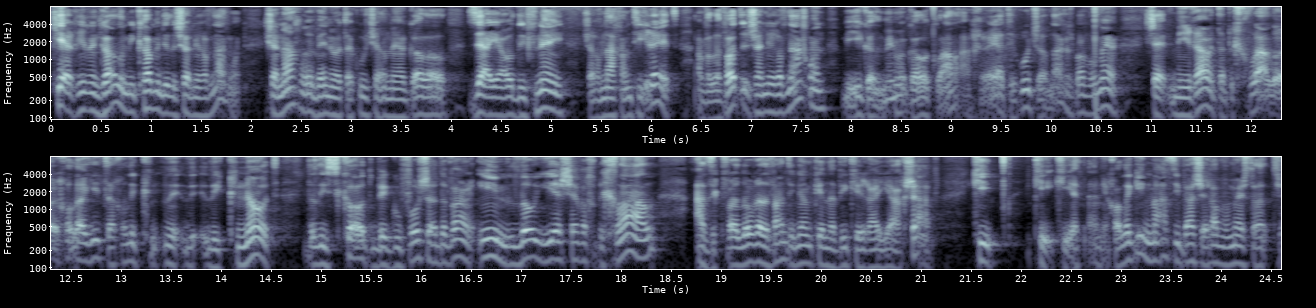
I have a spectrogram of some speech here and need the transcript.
כי ארינן גלו מקמא דלשני רב נחמן. כשאנחנו הבאנו את הכוש של מאה זה היה עוד לפני שרב נחמן תירץ. אבל לבד לשני רב נחמן, מי יגאל ממר גלו כלל, אחרי התירוץ של נחש בא ואומר שמרב אתה בכלל לא יכול להגיד, אתה יכול לקנות ולזכות בגופו של הדבר, אם לא יהיה שבח בכלל, אז זה כבר לא רלוונטי גם כן להביא כראייה עכשיו. כי, כי, כי אני יכול להגיד מה הסיבה שרב אומר שאתה, ש,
